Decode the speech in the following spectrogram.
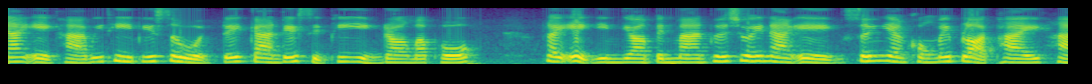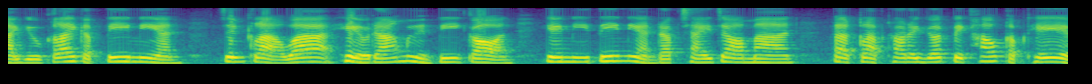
นางเอกหาวิธีพิสูจน์ด้วยการเรียกสิทธิพี่หญิงรองมาพบ พระเอกยินยอมเป็นมารเพื่อช่วยนางเอก ซึ่งยังคงไม่ปลอดภัยหากอยู่ใกล้กับตี้เมียน จึงกล่าวว่าเหวร้างหมื่นปีก่อน ยังมีตี้เมียนรับใช้จอมารแต่กลับทรยศไปเข้ากับเทพ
